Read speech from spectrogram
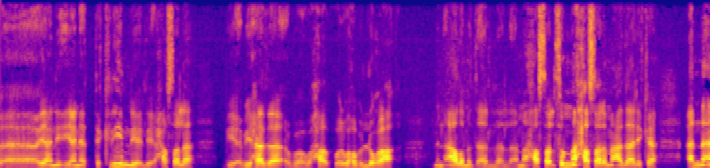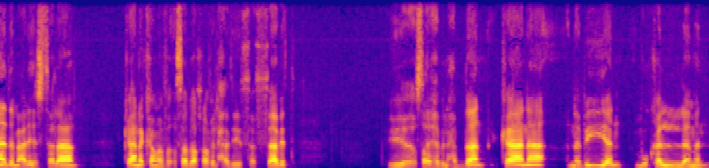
يعني يعني التكريم اللي حصل بهذا وهو باللغة من أعظم ما حصل. ثم حصل مع ذلك أن آدم عليه السلام كان كما سبق في الحديث الثابت في صحيح ابن حبان كان نبيا مكلما.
